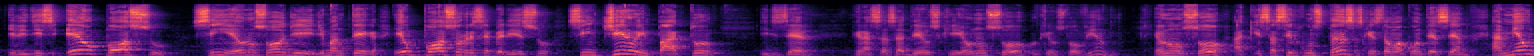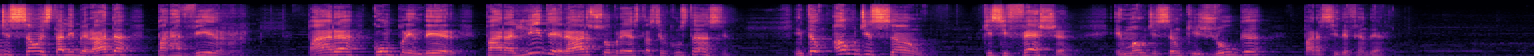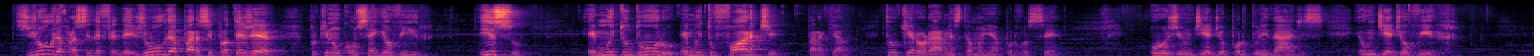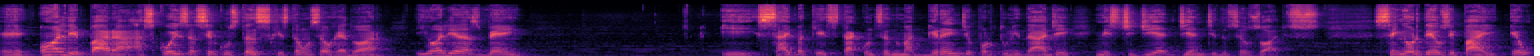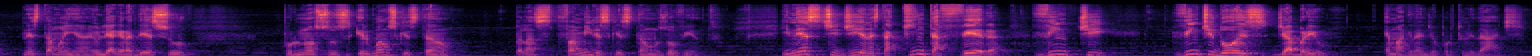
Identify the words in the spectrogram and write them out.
Ele disse: Eu posso Sim, eu não sou de, de manteiga. Eu posso receber isso, sentir o impacto e dizer: graças a Deus que eu não sou o que eu estou ouvindo. Eu não sou essas circunstâncias que estão acontecendo. A minha audição está liberada para ver, para compreender, para liderar sobre esta circunstância. Então, audição que se fecha é uma audição que julga para se defender julga para se defender, julga para se proteger, porque não consegue ouvir. Isso é muito duro, é muito forte, para aquela. Então eu quero orar nesta manhã por você. Hoje é um dia de oportunidades, é um dia de ouvir. É, olhe para as coisas, as circunstâncias que estão ao seu redor e olhe-as bem. E saiba que está acontecendo uma grande oportunidade neste dia diante dos seus olhos. Senhor Deus e Pai, eu nesta manhã eu lhe agradeço por nossos irmãos que estão, pelas famílias que estão nos ouvindo. E neste dia, nesta quinta-feira, 20, 22 de abril, é uma grande oportunidade.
